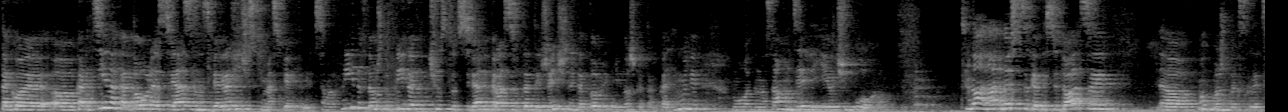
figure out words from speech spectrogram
такая э, картина, которая связана с биографическими аспектами самой Фриды, потому что Фрида чувствует себя как раз вот этой женщиной, которую немножко там кольнули, вот, и на самом деле ей очень плохо. Но она относится к этой ситуации, э, ну, можно так сказать,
